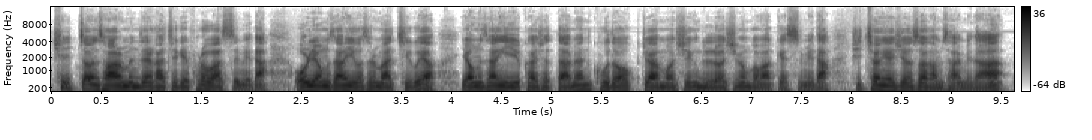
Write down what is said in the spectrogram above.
실전 사활 문제를 같이 이렇게 풀어봤습니다. 오늘 영상 이것을 마치고요. 영상이 유익하셨다면 구독, 좋아요 한 번씩 눌러주시면 고맙겠습니다. 시청해 주셔서 감사합니다.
